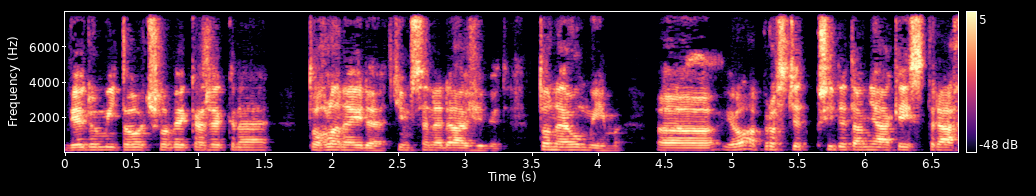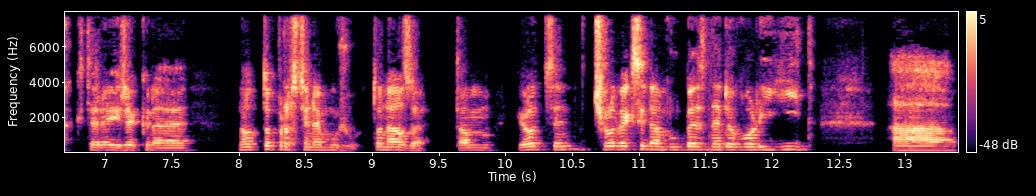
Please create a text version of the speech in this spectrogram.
vědomí toho člověka řekne, tohle nejde, tím se nedá živit, to neumím. Uh, jo, a prostě přijde tam nějaký strach, který řekne, no to prostě nemůžu, to nelze. Tam, jo, ten člověk si tam vůbec nedovolí jít. A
